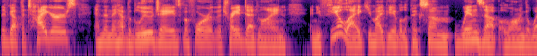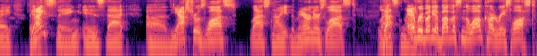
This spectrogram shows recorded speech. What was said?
they've got the Tigers, and then they have the Blue Jays before the trade deadline. And you feel like you might be able to pick some wins up along the way. The yeah. nice thing is that uh, the Astros lost last night, the Mariners lost last yeah, night. Everybody above us in the wild card race lost.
